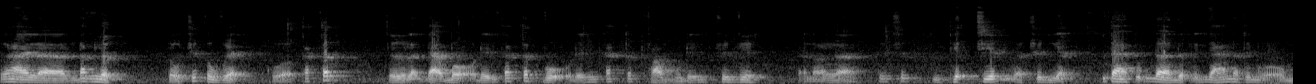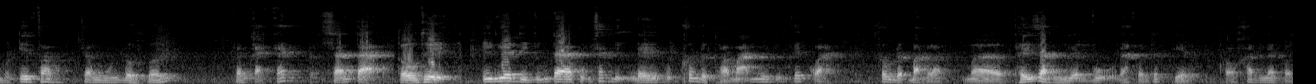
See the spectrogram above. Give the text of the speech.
Thứ hai là năng lực tổ chức công việc của các cấp, từ lãnh đạo bộ đến các cấp vụ, đến các cấp phòng, đến chuyên viên, phải nói là hết sức thiện chiến và chuyên nghiệp. Chúng ta cũng đã được đánh giá là cái bộ một tiên phong trong đổi mới trong cải cách, sáng tạo, cầu thị. Tuy nhiên thì chúng ta cũng xác định đây cũng không được thỏa mãn với những kết quả, không được bằng lòng, mà thấy rằng nhiệm vụ đang còn rất nhiều, khó khăn đang còn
